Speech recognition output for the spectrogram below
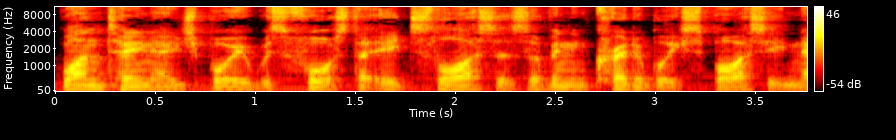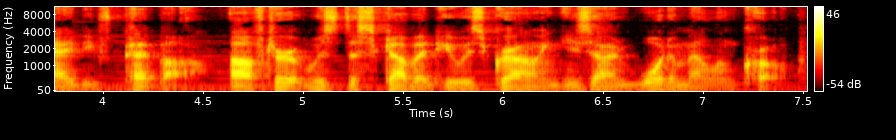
One teenage boy was forced to eat slices of an incredibly spicy native pepper after it was discovered he was growing his own watermelon crop.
